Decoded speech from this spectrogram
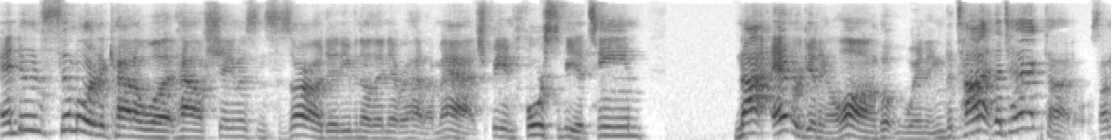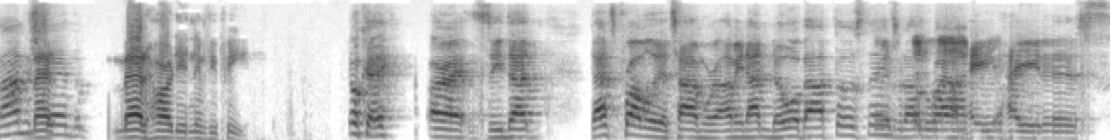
and doing similar to kind of what how Sheamus and Cesaro did, even though they never had a match, being forced to be a team, not ever getting along, but winning the ti- the tag titles. And I understand. the, Matt Hardy and MVP. okay, all right. See that that's probably a time where I mean I know about those things, Chris but I was on Benoit. hi- hiatus.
